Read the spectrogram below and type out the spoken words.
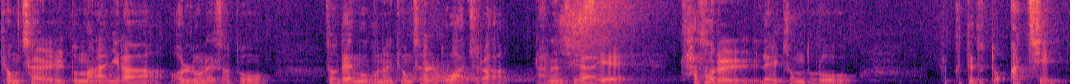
경찰뿐만 아니라 언론에서도 저 내무부는 경찰을 놓아주라라는 제하에 사설을 낼 정도로 그때도 똑같이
